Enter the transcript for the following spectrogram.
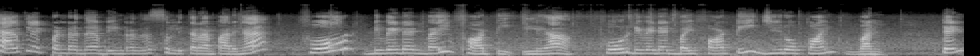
கால்குலேட் பண்ணுறது அப்படின்றத சொல்லித்தரேன் பாருங்கள் ஃபோர் டிவைடட் பை ஃபார்ட்டி இல்லையா? Four divided by forty zero point one ten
